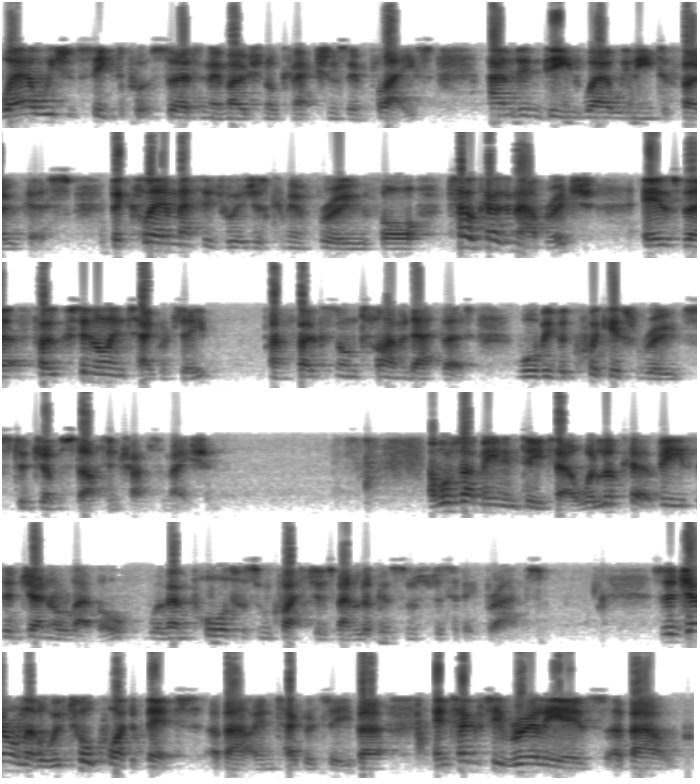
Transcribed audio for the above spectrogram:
where we should seek to put certain emotional connections in place, and indeed where we need to focus. The clear message which is coming through for telcos on average is that focusing on integrity and focusing on time and effort will be the quickest routes to jumpstarting transformation. And what does that mean in detail? We'll look at these at the general level. We'll then pause for some questions, then look at some specific brands. So the general level, we've talked quite a bit about integrity, but integrity really is about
